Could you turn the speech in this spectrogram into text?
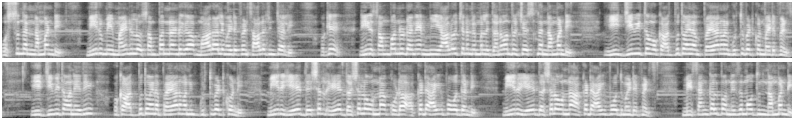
వస్తుందని నమ్మండి. మీరు మీ మైండ్లో సంపన్నుడిగా మారాలి మై డియర్ ఫ్రెండ్స్ ఆలోచించాలి. ఓకే? నేను సంపన్నుడు అనే మీ ఆలోచన మిమ్మల్ని ధనవంతులు చేస్తుందని నమ్మండి. ఈ జీవితం ఒక అద్భుతమైన ప్రయాణం అని గుర్తుపెట్టుకోండి మై ఫ్రెండ్స్ ఈ జీవితం అనేది ఒక అద్భుతమైన ప్రయాణం అని గుర్తుపెట్టుకోండి. మీరు ఏ దశలో ఏ దశలో ఉన్నా కూడా అక్కడే ఆగిపోవద్దండి. మీరు ఏ దశలో ఉన్నా అక్కడే ఆగిపోవద్దు మై డిఫెండ్స్ ఫ్రెండ్స్. మీ సంకల్పం నిజమవుతుంది నమ్మండి.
